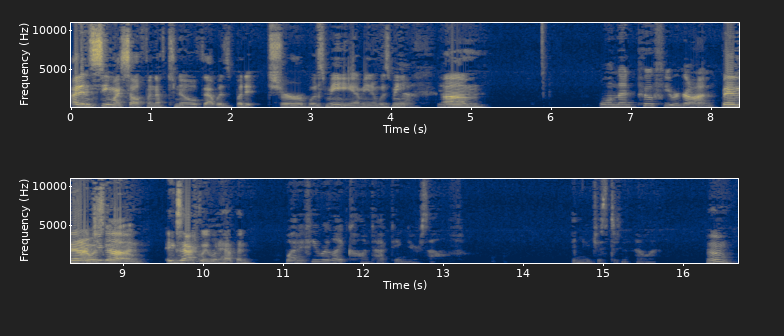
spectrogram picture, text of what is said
I didn't see myself enough to know if that was, but it sure was me. I mean, it was me. yeah, yeah. Um, well and then poof you were gone and then I Where'd was you go? gone. Exactly what happened. what if you were like contacting yourself and you just didn't know it Boom.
